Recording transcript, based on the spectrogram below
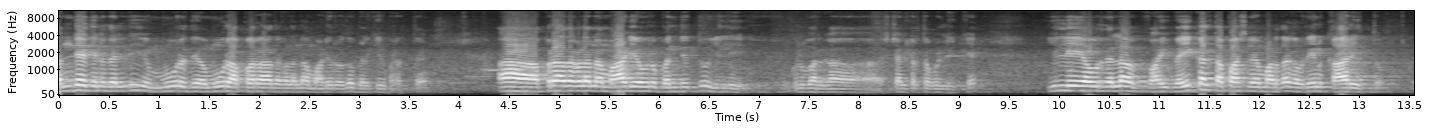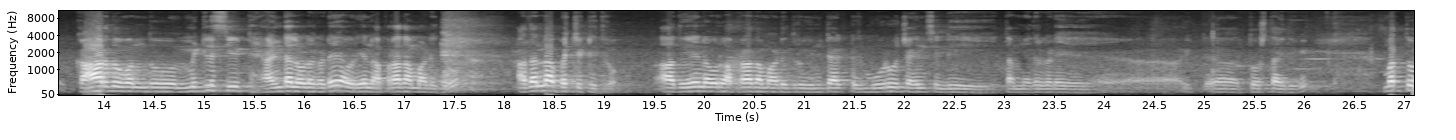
ಒಂದೇ ದಿನದಲ್ಲಿ ಮೂರು ಮೂರು ಅಪರಾಧಗಳನ್ನು ಮಾಡಿರೋದು ಬೆಳಕಿಗೆ ಬರುತ್ತೆ. ಆ ಅಪರಾಧಗಳನ್ನು ಮಾಡಿ ಅವರು ಬಂದಿದ್ದು ಇಲ್ಲಿ ಗುಲ್ಬರ್ಗ ಶೆಲ್ಟರ್ ತಗೊಳ್ಳಿಕ್ಕೆ. ಇಲ್ಲಿ ಅವ್ರದ್ದೆಲ್ಲ ವೆಹಿಕಲ್ ತಪಾಸಣೆ ಮಾಡಿದಾಗ ಅವ್ರೇನು ಕಾರ್ ಇತ್ತು. ಕಾರ್ದು ಒಂದು ಮಿಡ್ಲ್ ಸೀಟ್ ಹ್ಯಾಂಡಲ್ ಒಳಗಡೆ ಅವ್ರೇನು ಅಪರಾಧ ಮಾಡಿದ್ರು, ಅದನ್ನು ಬಚ್ಚಿಟ್ಟಿದ್ರು. ಅದು ಏನು ಅವರು ಅಪರಾಧ ಮಾಡಿದ್ರು ಇಂಟ್ಯಾಕ್ಟ್ ಮೂರು ಚೈನ್ಸ್ ಇಲ್ಲಿ ತಮ್ಮ ಎದುರುಗಡೆ ತೋರಿಸ್ತಾ ಇದ್ದೀವಿ. ಮತ್ತು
